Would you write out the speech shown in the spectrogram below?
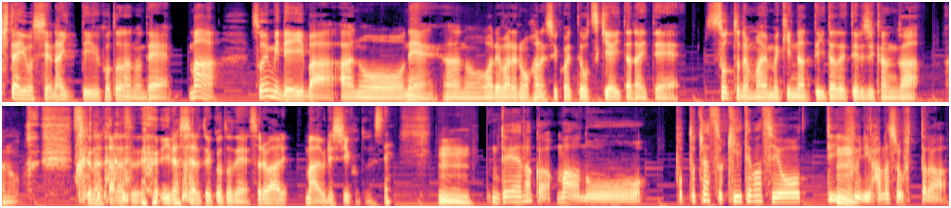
期待をしてないっていうことなので、まあ、そういう意味で言えば、あのね、あの、我々のお話こうやってお付き合いいただいて、ちょっとでも前向きになっていただいている時間が、あの、少なからず いらっしゃるということで、それはあれ、まあ嬉しいことですね。うん。で、なんか、まあ、あの、ポッドキャスト聞いてますよっていうふうに話を振ったら、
